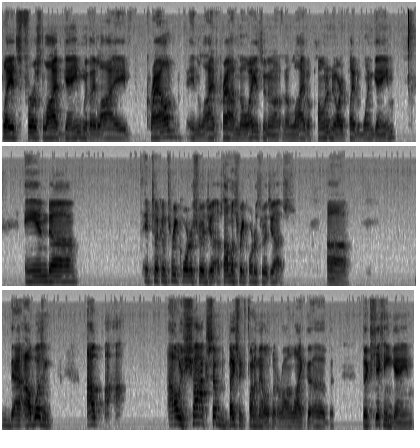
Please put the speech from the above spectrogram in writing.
play its first live game with a live crowd and live crowd noise and a, and a live opponent who already played one game. And uh, it took them three quarters to adjust, almost three quarters to adjust. Uh, I wasn't, I, I, I, was shocked some of the basic fundamentals went wrong, like the, uh, the, the, kicking game.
